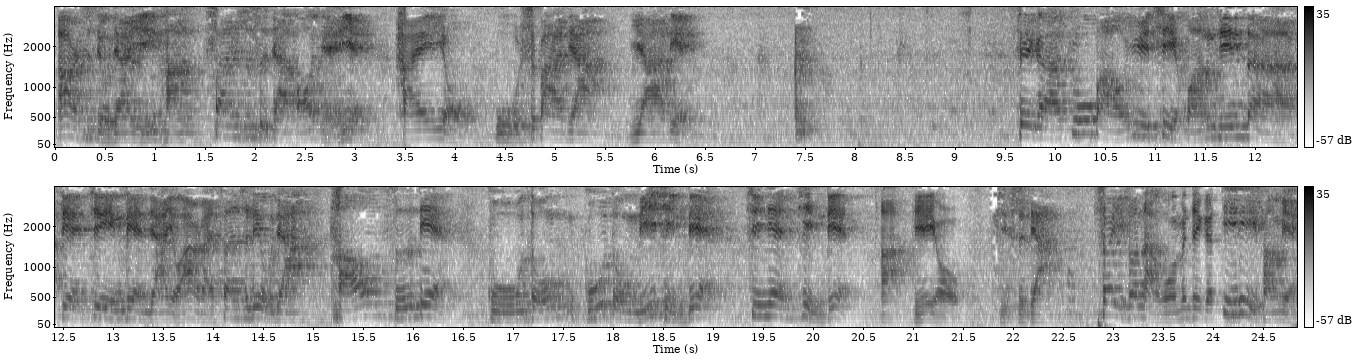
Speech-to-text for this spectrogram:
二十九家银行、三十四家保险业，还有五十八家鸭店。这个珠宝、玉器、黄金的店经营店家有二百三十六家，陶瓷店、古董、古董礼品店、纪念品店啊也有几十家。所以说呢，我们这个地利方面，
